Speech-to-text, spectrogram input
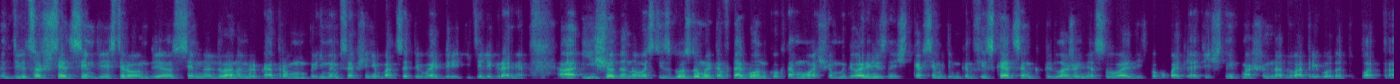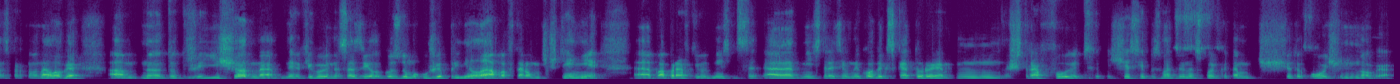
967 200 ровно 9702, номер, которому мы принимаем сообщения в WhatsApp, Viber и Телеграме. А, еще одна новость из Госдумы. Это вдогонку к тому, о чем мы говорили, значит, ко всем этим конфискациям, к предложению освободить покупателя отечественных машин на 2-3 года от платы транспортного налога. А, но тут же еще одна фиговина созрела. Госдума уже приняла во втором чтении а, поправку поправки в административный кодекс, которые штрафуют, сейчас я посмотрю, насколько, там что-то очень много,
